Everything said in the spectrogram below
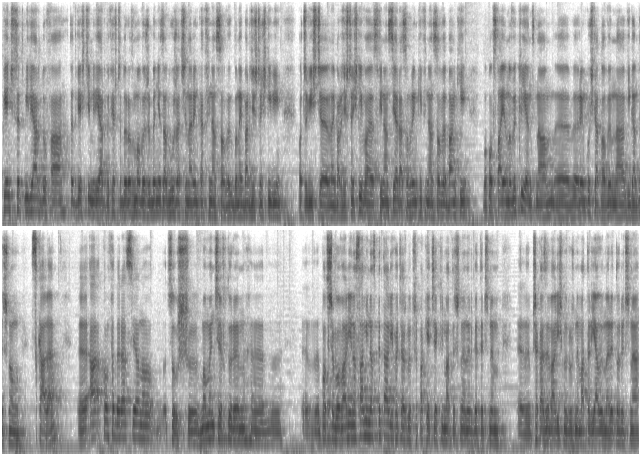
500 miliardów, a te 200 miliardów jeszcze do rozmowy, żeby nie zadłużać się na rynkach finansowych, bo najbardziej szczęśliwi, oczywiście najbardziej szczęśliwa jest finansjera, są rynki finansowe, banki, bo powstaje nowy klient na e, rynku światowym na gigantyczną skalę. E, A Konfederacja, no cóż, w momencie, w którym e, potrzebowali, no sami nas pytali, chociażby przy pakiecie klimatyczno-energetycznym e, przekazywaliśmy różne materiały merytoryczne,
